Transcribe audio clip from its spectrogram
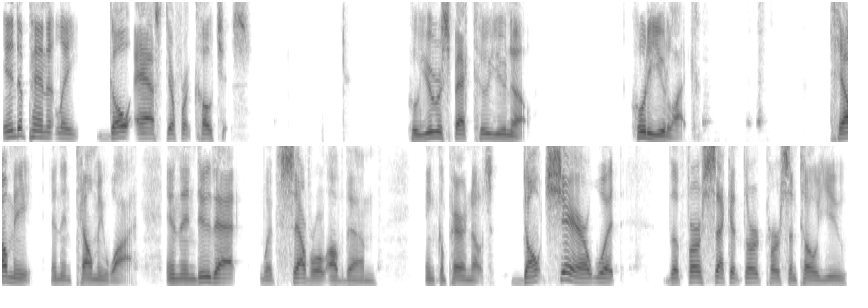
Independently, go ask different coaches who you respect, who you know. Who do you like? Tell me, and then tell me why. And then do that with several of them and compare notes. Don't share what the first, second, third person told you.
